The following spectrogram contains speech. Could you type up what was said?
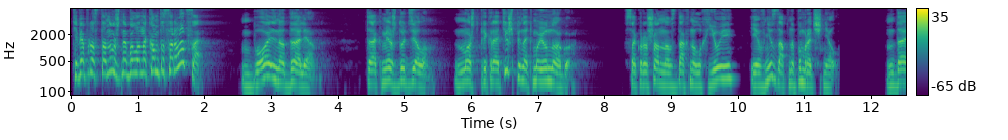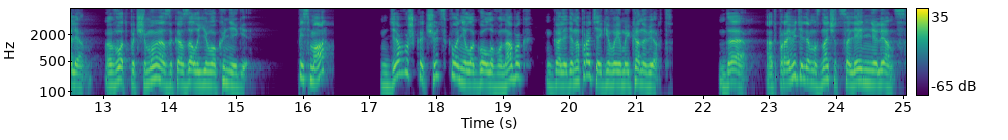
Тебе просто нужно было на ком-то сорваться? Больно, Далиан. Так, между делом. Может, прекратишь пинать мою ногу? Сокрушенно вздохнул Хьюи и внезапно помрачнел. Далиан, вот почему я заказал его книги. Письмо? Девушка чуть склонила голову на бок, глядя на протягиваемый конверт. Да, отправителем значится Ленни Ленц.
